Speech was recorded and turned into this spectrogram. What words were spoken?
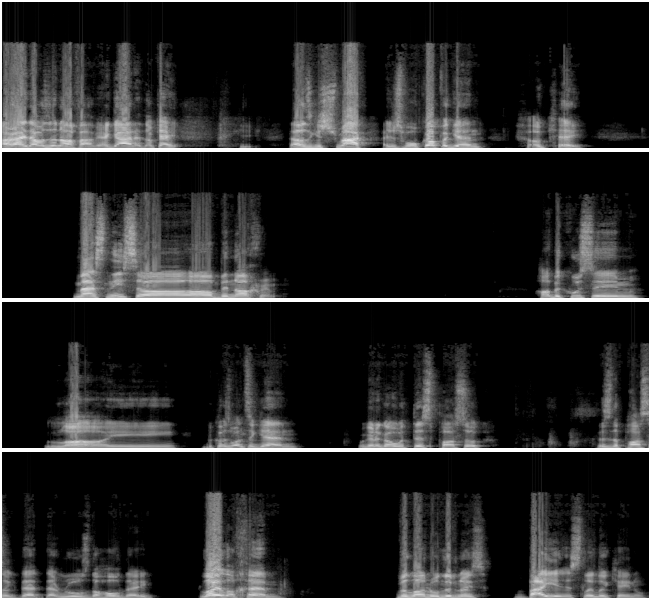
All right, that was enough, Avi. I got it. Okay. That was geschmack. I just woke up again. Okay. Masnisa benachrim. Habekusim loy. Because once again, we're going to go with this pasuk. This is the pasuk that, that rules the whole day. Loy lochem. Vilanu livnois bayis lelokeinu.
